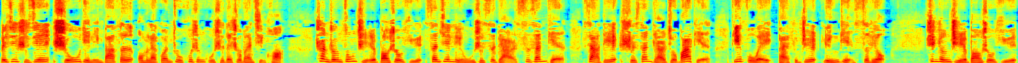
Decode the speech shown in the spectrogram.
北京时间十五点零八分，我们来关注沪深股市的收盘情况。上证综指报收于三千零五十四点四三点，下跌十三点九八点，跌幅为百分之零点四六。深成指报收于。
